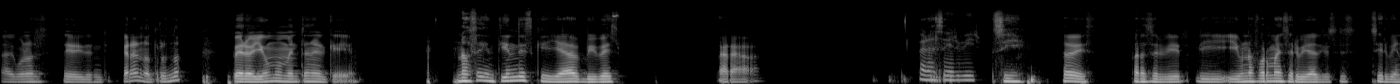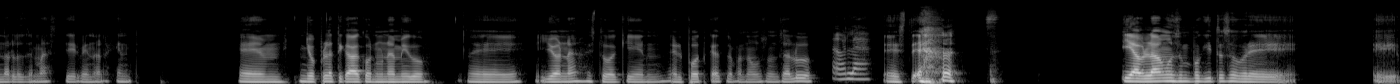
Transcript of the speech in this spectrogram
algunos se identificarán, otros no, pero llega un momento en el que, no sé, entiendes que ya vives para, Para servir. sí, ¿sabes? Para servir. Y, y una forma de servir a Dios es sirviendo a los demás, sirviendo a la gente. Em, yo platicaba con un amigo eh, Yona, estuvo aquí en el podcast, le mandamos un saludo. Hola. Este, y hablamos un poquito sobre eh,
